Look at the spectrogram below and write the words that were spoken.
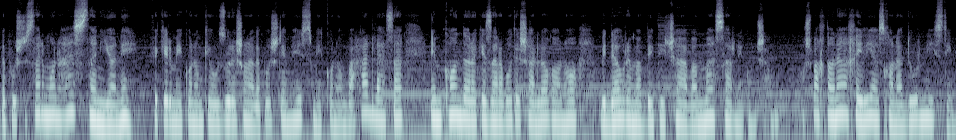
در پشت سرمان هستن یا نه. فکر می‌کنم که حضورشان در پشتم حس می‌کنم و هر لحظه امکان داره که ضربات شلاق آنها به دور ما بپیچه و من سرنگون شوم. خوشبختانه خیلی از خانه دور نیستیم.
